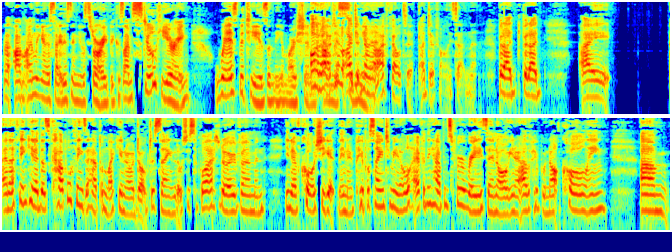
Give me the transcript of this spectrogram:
but I'm only going to say this in your story because I'm still hearing where's the tears and the emotion. Oh no, I definitely, I didn't. no, no. I felt it. I definitely sat in that. But I, but I, I, and I think you know, there's a couple of things that happened, like you know, a doctor saying that it was just a blighted ovum, and you know, of course, you get you know, people saying to me, you know, well, everything happens for a reason, or you know, other people not calling. Um,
